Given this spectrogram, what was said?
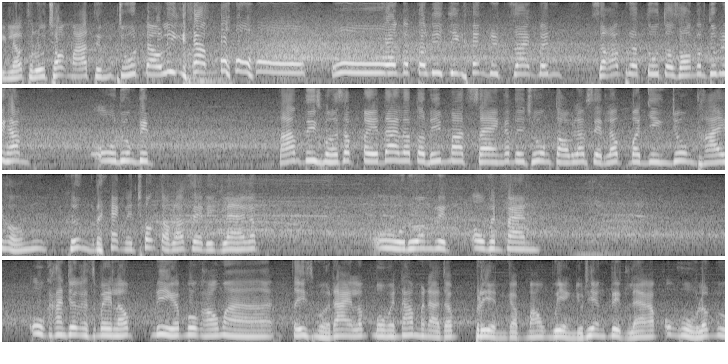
งแล้วทะลุช็อกมาถึงจูดเบลลิงแฮมโอ้โหโอ้โหกับตอนนี้ยิงแฮงกฤษแซงเป็น 3 ประตูต่อ 2 กับจูดเบลลิงแฮมโอ้ดวงติดตามตีเสมอสเปนได้แล้วตอนนี้มาแซงครับในช่วงตอบรับเสร็จแล้วมายิงช่วงท้ายของครึ่งแรกในช่วงตอบรับเสร็จอีกแล้วครับโอ้ดวงกฤษโอ้แฟน โอ้การเจอกับสเปนแล้วนี่ครับพวกเขามาตีเสมอได้แล้วโมเมนตัมมันอาจจะเปลี่ยนกับมาเวียงอยู่ที่อังกฤษแล้วครับโอ้โหแล้วดู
